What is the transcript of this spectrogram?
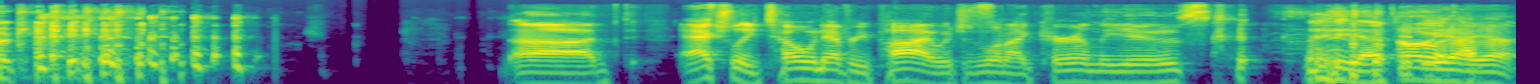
okay. Uh, actually, tone every pie, which is one I currently use. yeah. oh yeah, yeah.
